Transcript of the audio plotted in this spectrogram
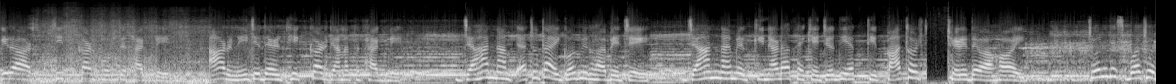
বিরাট চিৎকার করতে থাকবে আর নিজেদের ধিক্কার জানাতে থাকবে। জাহান্নাম এতটাই গভীর হবে যে জাহান্নামের কিনারা থেকে যদি একটি পাথর ছেড়ে দেওয়া হয়। চল্লিশ বছর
